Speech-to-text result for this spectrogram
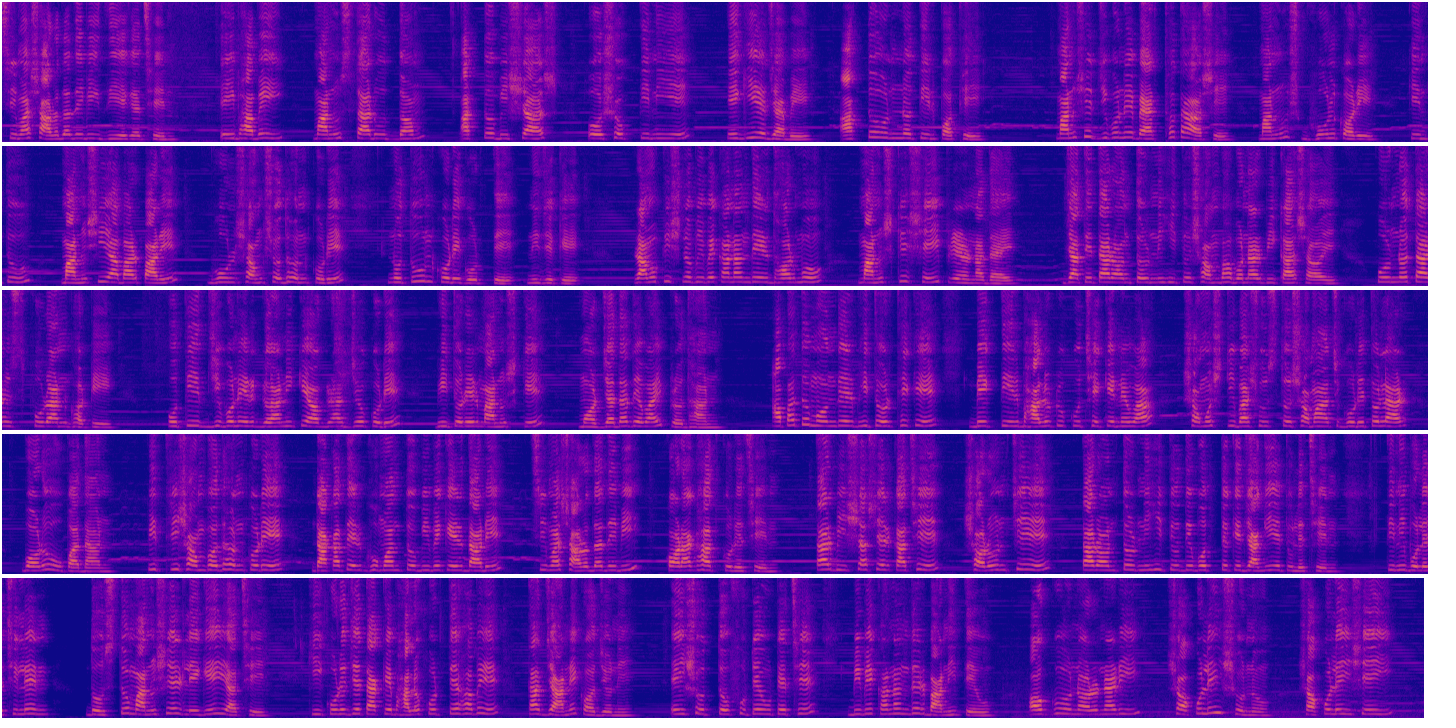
শ্রীমা সারদা দেবী দিয়ে গেছেন। এইভাবেই মানুষ তার উদ্যম, আত্মবিশ্বাস ও শক্তি নিয়ে এগিয়ে যাবে আত্ম উন্নতির পথে। মানুষের জীবনে ব্যর্থতা আসে, মানুষ ভুল করে, কিন্তু মানুষই আবার পারে ভুল সংশোধন করে নতুন করে গড়তে নিজেকে। রামকৃষ্ণ বিবেকানন্দের ধর্ম মানুষকে সেই প্রেরণা দেয়, যাতে তার অন্তর্নিহিত সম্ভাবনার বিকাশ হয়, পূর্ণতার স্ফুরণ ঘটে, অতীত জীবনের গ্লানিকে অগ্রাহ্য করে ভিতরের মানুষকে মর্যাদা দেওয়াই প্রধান। আপাত মন্দের ভিতর থেকে ব্যক্তির ভালোটুকু ছেঁকে নেওয়া সমষ্টি বা সুস্থ সমাজ গড়ে তোলার বড় উপাদান। পিতৃ সম্বোধন করে ডাকাতের ঘুমন্ত বিবেকের দ্বারে শ্রীমা সারদা দেবী করাঘাত করেছেন। তার বিশ্বাসের কাছে স্মরণ চেয়ে তার অন্তর্নিহিত দেবত্বকে জাগিয়ে তুলেছেন। তিনি বলেছিলেন, দোস্ত, মানুষের লেগেই আছে। কি করে যে তাকে ভালো করতে হবে তা জানে কজনে। এই সত্য ফুটে উঠেছে বিবেকানন্দের বাণীতেও। অজ্ঞ নরনারী, সকলেই শোনো, সকলেই সেই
